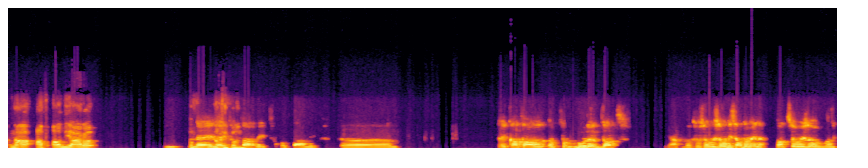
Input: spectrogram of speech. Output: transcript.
na af, al die jaren? Nee, nee, totaal niet. Totaal niet. Uh, ik had al het vermoeden dat, ja, dat we sowieso niet zouden winnen. Dat sowieso. Want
